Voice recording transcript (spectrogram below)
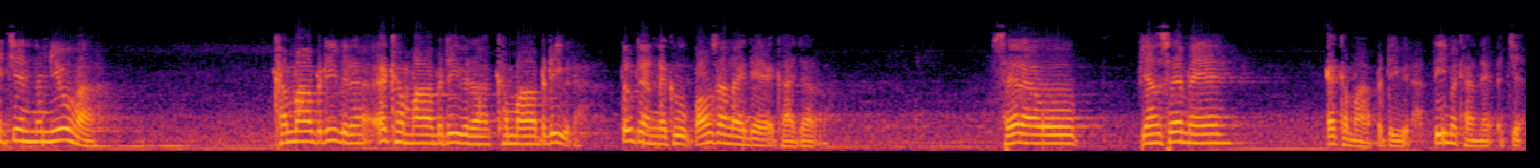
အကျင့်နှမျိုးဟာခမာပฏิပဒါအခမာပฏิပဒါခမာပฏิပဒါတုတ်တန်နှစ်ခုပေါင်းစပ်လိုက်တဲ့အခါကျတော့ဆဲတာကိုပြန်ဆဲမယ်အခမပฏิပဒါတိမခံတဲ့အကျင့်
